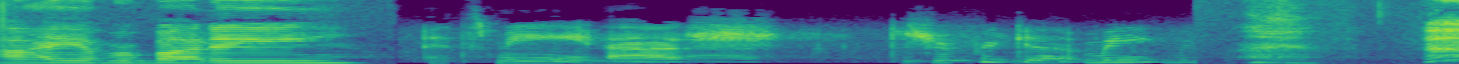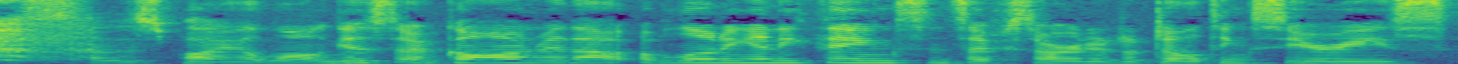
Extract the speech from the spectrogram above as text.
Hi everybody. It's me, Ash. Did you forget me? this is probably the longest I've gone without uploading anything since I've started adulting series.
